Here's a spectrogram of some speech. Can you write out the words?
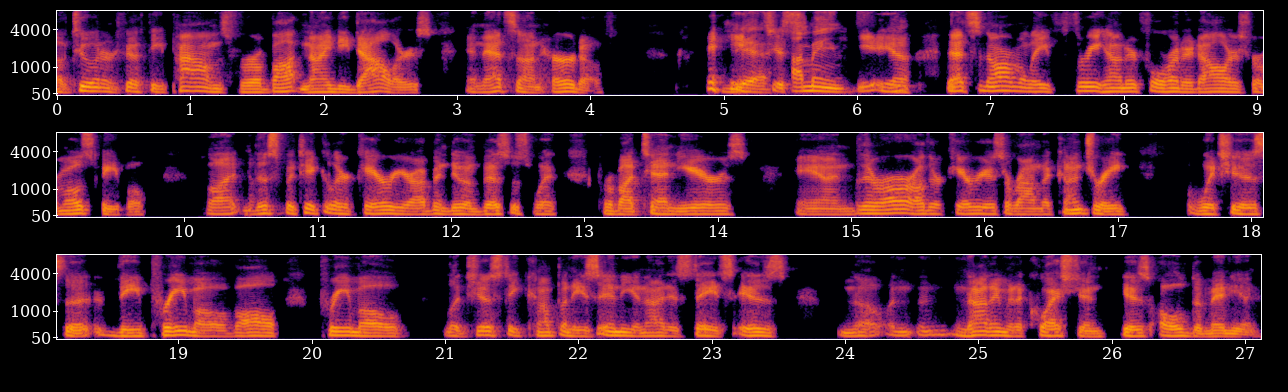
of 250 pounds for about $90 and that's unheard of. Yeah. just, I mean, yeah, that's normally 300, 400 dollars for most people. But this particular carrier I've been doing business with for about 10 years. And there are other carriers around the country, which is the, the primo of all primo logistic companies in the United States is no, not even a question, is Old Dominion.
